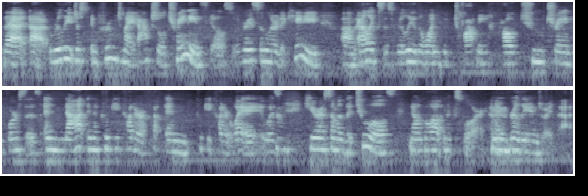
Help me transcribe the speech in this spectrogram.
that uh, really just improved my actual training skills. So very similar to Katie. Um, Alex is really the one who taught me how to train horses, and not in a cookie cutter uh, in cookie cutter way. It was hmm. here are some of the tools. Now go out and explore, and I hmm. really enjoyed that.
